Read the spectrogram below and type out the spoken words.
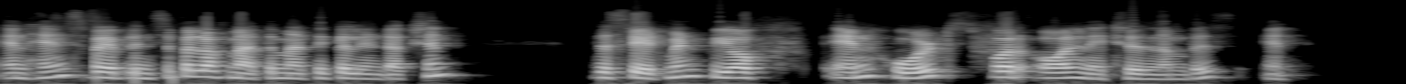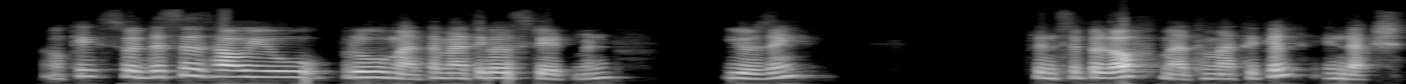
And hence by principle of mathematical induction the statement p of n holds for all natural numbers n okay so this is how you prove mathematical statement using principle of mathematical induction.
